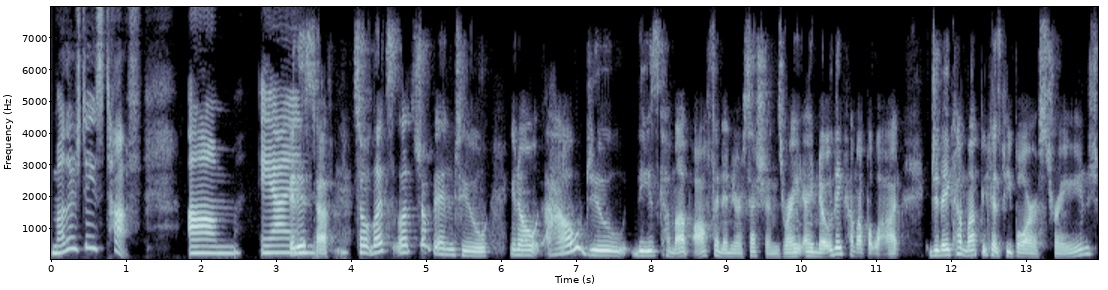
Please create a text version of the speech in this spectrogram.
Mother's Day is tough. Um, and It is tough. So let's let's jump into, you know, how do these come up often in your sessions, right? I know they come up a lot. Do they come up because people are estranged?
